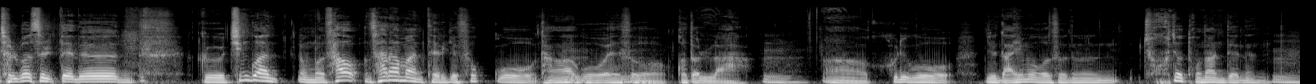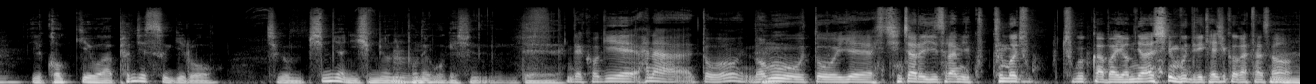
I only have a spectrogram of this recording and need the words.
젊었을 때는 그 친구한 뭐 사, 사람한테 이렇게 속고 당하고 음, 해서 음. 거덜나. 음. 아 그리고 이제 나이 먹어서는 전혀 돈 안 되는 음. 이 걷기와 편지 쓰기로 지금 10년, 20년을 음. 보내고 계시는데. 근데 거기에 하나 또 너무 또 이게 진짜로 이 사람이 굶어 죽 죽을까봐 염려하시는 분들이 계실 것 같아서 음.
